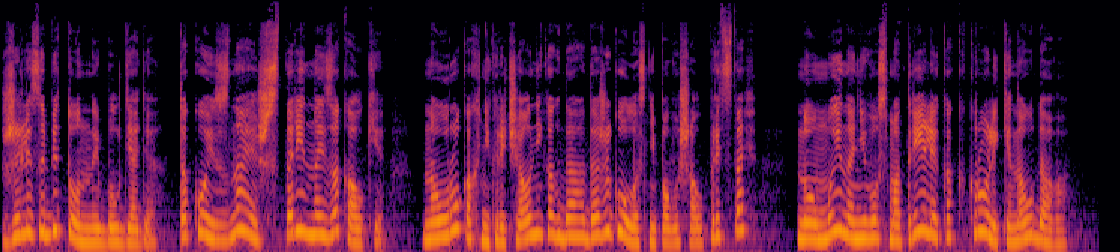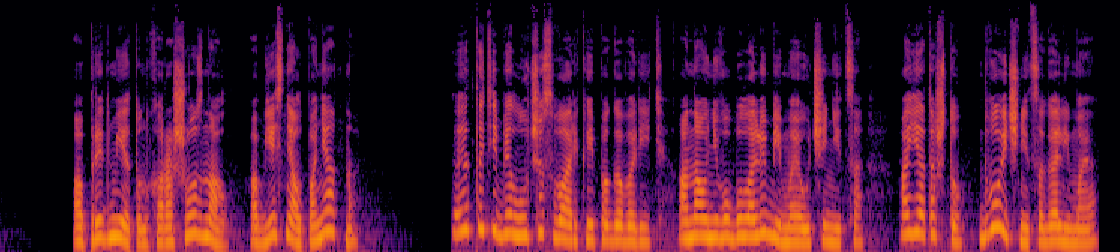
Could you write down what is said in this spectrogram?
«Железобетонный был дядя. Такой, знаешь, старинной закалки. На уроках не кричал никогда, даже голос не повышал, представь. Но мы на него смотрели, как кролики на удава. А предмет он хорошо знал? Объяснял понятно? Это тебе лучше с Варькой поговорить. Она у него была любимая ученица. А я-то что, двоечница галимая?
